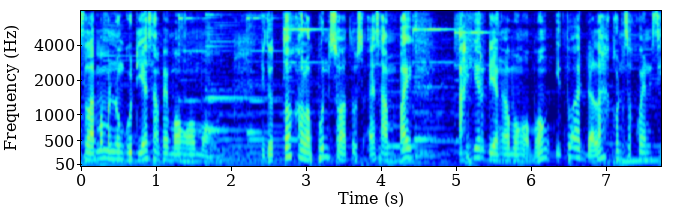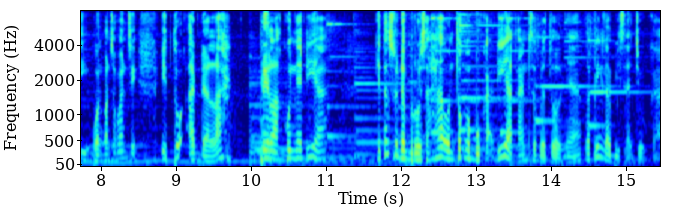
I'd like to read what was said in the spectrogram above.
selama menunggu dia sampai mau ngomong gitu toh kalaupun suatu eh, sampai akhir dia nggak mau ngomong itu adalah konsekuensi bukan konsekuensi itu adalah perilakunya dia kita sudah berusaha untuk ngebuka dia kan sebetulnya tapi nggak bisa juga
